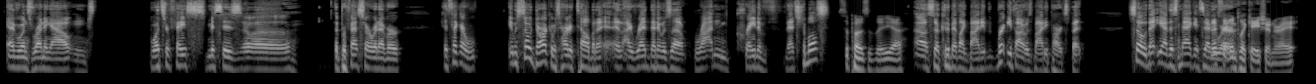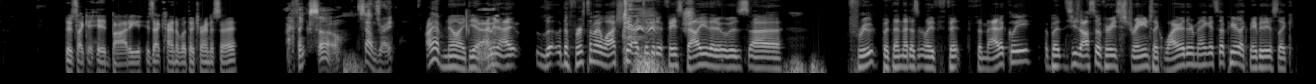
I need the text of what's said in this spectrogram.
everyone's running out. And what's her face, Mrs. Uh, the professor or whatever? It's like a. It was so dark it was hard to tell, but I, and I read that it was a rotten crate of vegetables. Supposedly, yeah. Oh, so it could have been like body. Brittany thought it was body parts, but so that yeah, this maggots That's everywhere. the implication, right? There's like a hid body. Is that kind of what they're trying to say? I think so. Sounds right. I have no idea. I mean, I l- the first time I watched it, I took it at face value that it was uh, fruit, but then that doesn't really fit thematically. But she's also very strange. Like, why are there maggots up here? Like, maybe they just like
